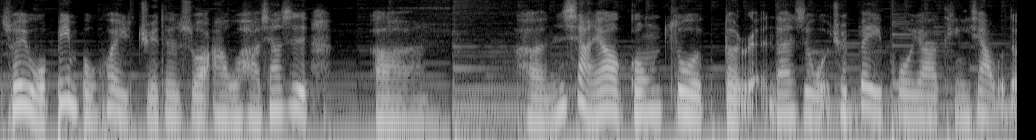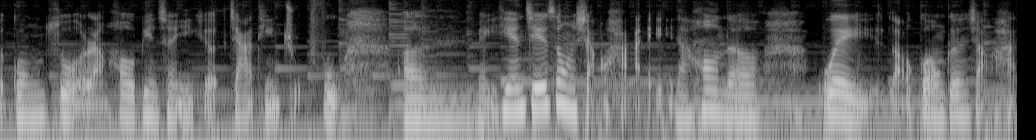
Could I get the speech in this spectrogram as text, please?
所以我并不会觉得说啊，我好像是呃很想要工作的人，但是我却被迫要停下我的工作，然后变成一个家庭主妇，嗯、呃，每天接送小孩，然后呢为老公跟小孩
